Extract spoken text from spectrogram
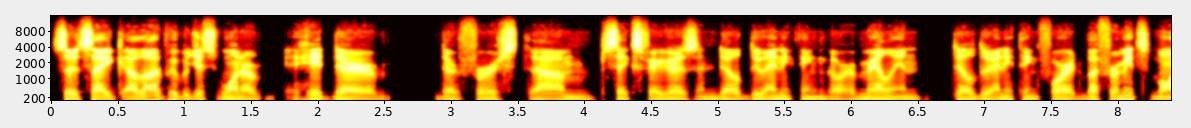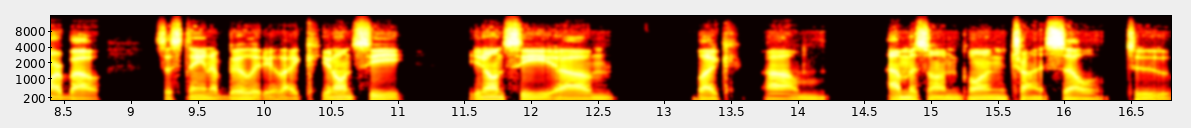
So it's like a lot of people just want to hit their their first um, six figures and they'll do anything or a million, they'll do anything for it. But for me, it's more about sustainability. Like you don't see, you don't see um, like um, Amazon going and trying to sell to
